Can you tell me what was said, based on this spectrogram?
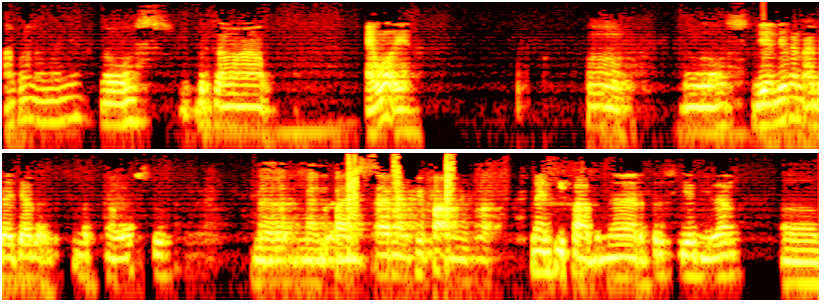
apa namanya ngelos bersama Ewo ya Hmm. ngelos dia dia kan ada acara sempet ngelos tuh Eh, main eh, main FIFA, main FIFA. main FIFA benar terus dia bilang ehm,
